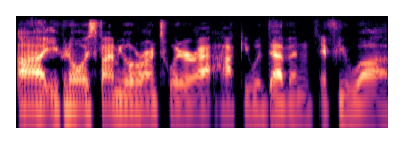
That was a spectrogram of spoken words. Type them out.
Uh, you can always find me over on Twitter at Hockey with Devin. If you uh,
